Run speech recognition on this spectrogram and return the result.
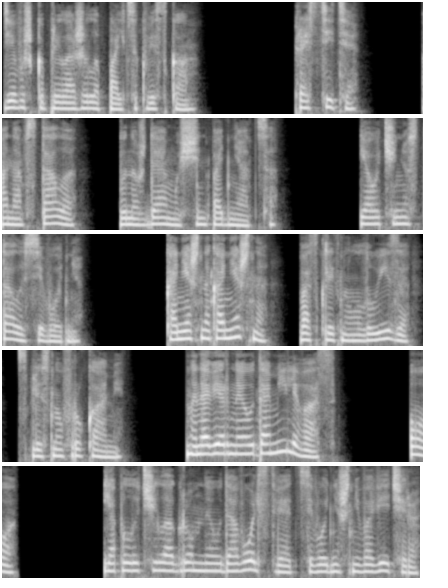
Девушка приложила пальцы к вискам. «Простите». Она встала, вынуждая мужчин подняться. «Я очень устала сегодня». «Конечно, конечно!» — воскликнула Луиза, сплеснув руками. «Мы, наверное, утомили вас?» «О, я получила огромное удовольствие от сегодняшнего вечера»,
